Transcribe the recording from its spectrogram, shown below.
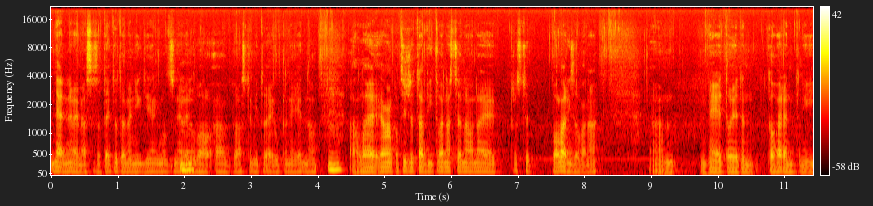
ne, neviem, ja som sa tejto téme nikdy nejak moc nevenoval mm-hmm. a vlastne mi to je úplne jedno. Mm-hmm. Ale ja mám pocit, že tá výtvarná scéna, ona je proste polarizovaná. Um, nie je to jeden koherentný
